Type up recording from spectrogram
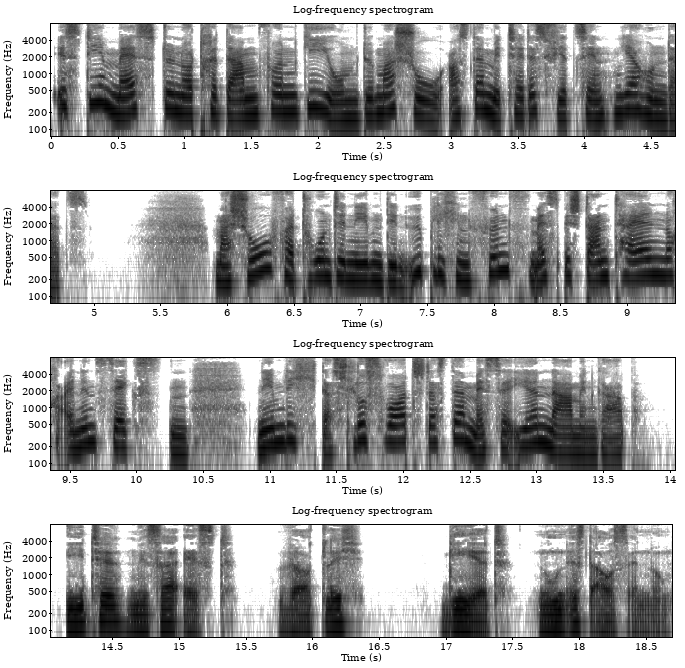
ist die Messe de Notre-Dame von Guillaume de Machaut aus der Mitte des 14. Jahrhunderts. Machaut vertonte neben den üblichen fünf Messbestandteilen noch einen sechsten, nämlich das Schlusswort, das der Messe ihren Namen gab. Ite missa est, wörtlich Gehet, nun ist Aussendung.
